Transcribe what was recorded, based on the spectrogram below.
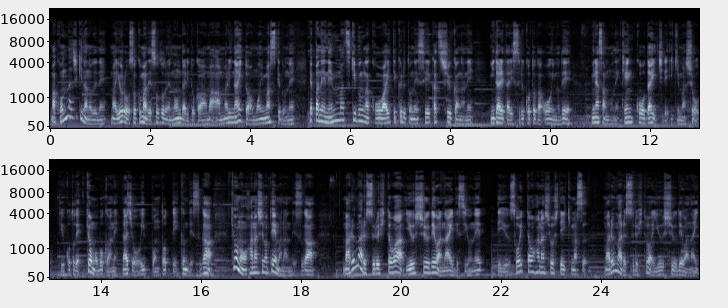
まあこんな時期なのでね、まあ夜遅くまで外で飲んだりとかは、まああんまりないとは思いますけどね、やっぱね、年末気分がこう湧いてくるとね、生活習慣がね、乱れたりすることが多いので、皆さんもね、健康第一でいきましょうっていうことで、今日も僕はね、ラジオを一本撮っていくんですが、今日のお話のテーマなんですが、〇〇する人は優秀ではないですよねっていうそういったお話をしていきます〇〇する人は優秀ではない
